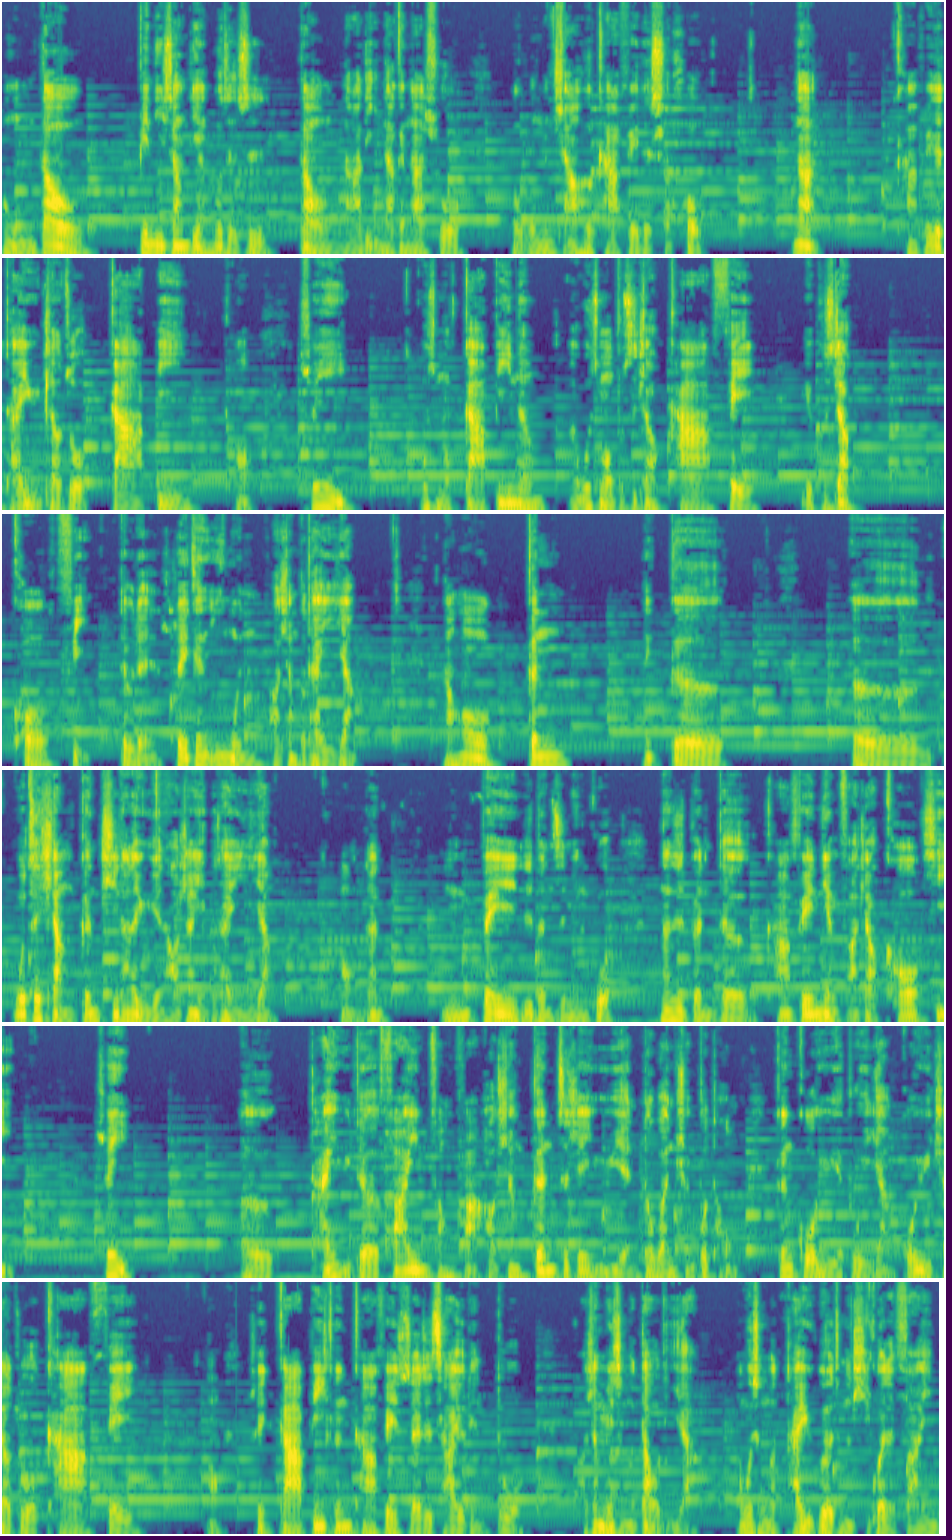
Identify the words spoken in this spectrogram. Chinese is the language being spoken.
那我们到便利商店或者是到哪里，那跟他说，我们想要喝咖啡的时候，那咖啡的台语叫做咖啡哦。所以为什么咖啡呢？那为什么不是叫咖啡，也不是叫？Coffee，对不对？所以跟英文好像不太一样，然后跟那个呃，我在想跟其他的语言好像也不太一样哦。那我们被日本殖民过，那日本的咖啡念法叫 Coffee，所以呃，台语的发音方法好像跟这些语言都完全不同，跟国语也不一样，国语叫做咖啡。所以咖啡跟咖啡实在是差有点多，好像没什么道理啊。那为什么台语会有这么奇怪的发音？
